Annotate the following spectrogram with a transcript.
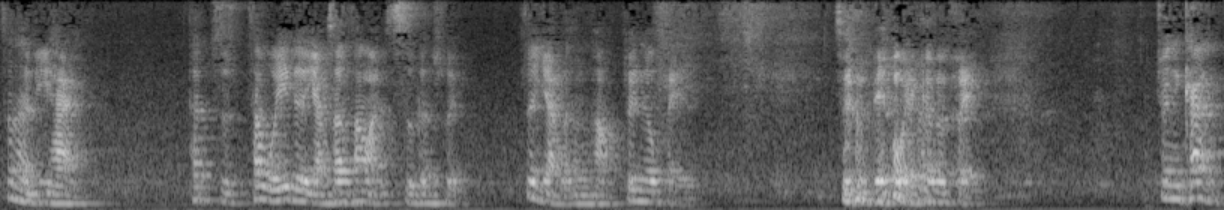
真的很厉害。它只它唯一的养生方法是吃跟睡，这养得很好，最近又肥，这连我也跟着肥。就你看，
